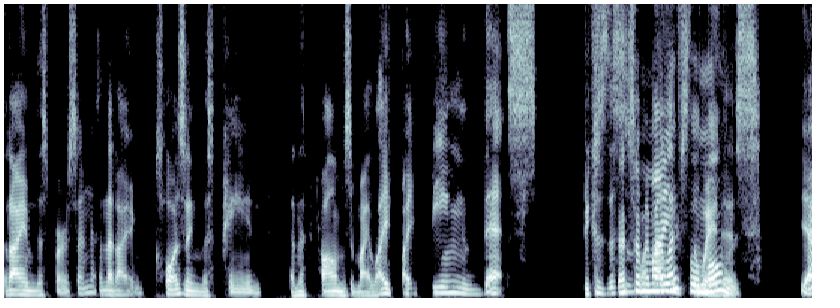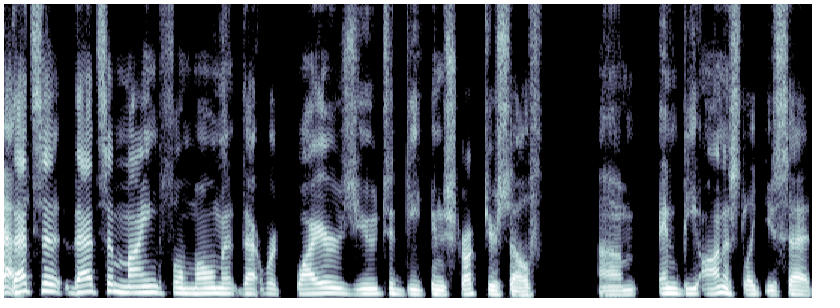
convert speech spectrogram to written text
that I am this person and that I am causing this pain and the problems in my life by being this. Because this That's is a why my life's the mindful way moment. is. Yeah. That's a that's a mindful moment that requires you to deconstruct yourself um, and be honest, like you said.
